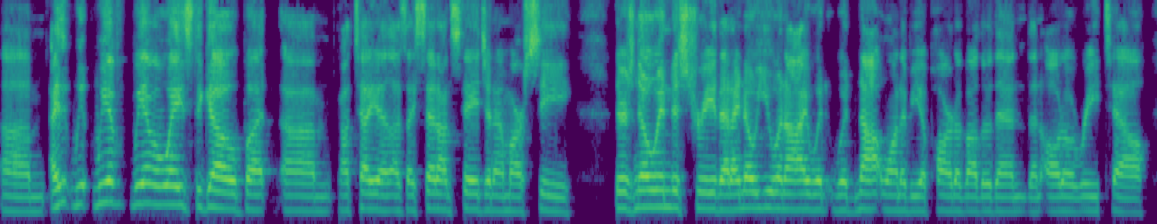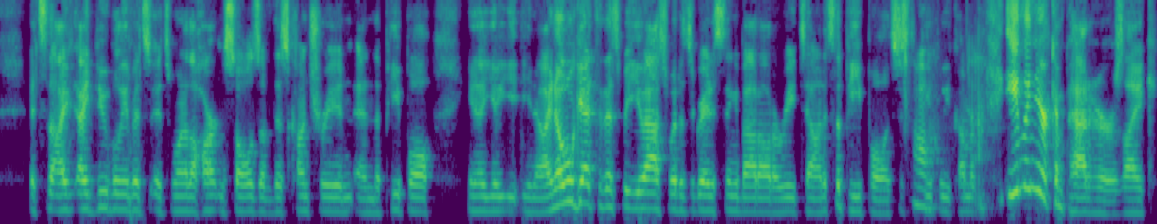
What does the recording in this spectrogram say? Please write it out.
Um, I we, we have we have a ways to go, but um, I'll tell you, as I said on stage at MRC, there's no industry that I know you and I would would not want to be a part of other than than auto retail it's the, I, I do believe it's it's one of the heart and souls of this country and, and the people you know you, you know I know we'll get to this but you asked what is the greatest thing about auto retail and it's the people it's just the oh. people you come even your competitors like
